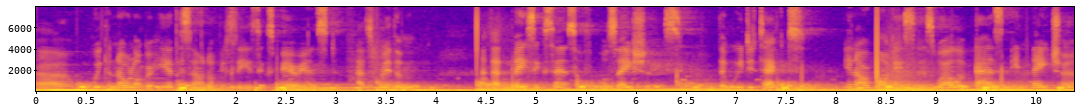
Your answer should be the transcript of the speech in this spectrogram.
uh, we can no longer hear the sound, obviously, it's experienced as rhythm. And that basic sense of pulsations that we detect in our bodies as well as in nature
